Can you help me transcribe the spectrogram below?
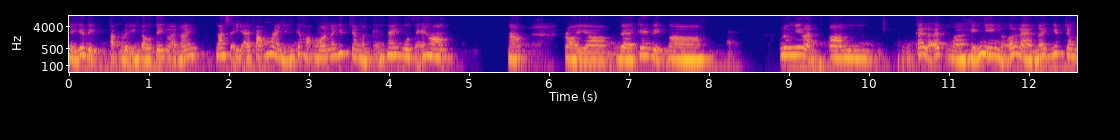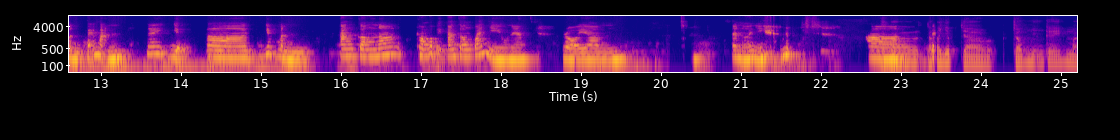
thì cái việc tập luyện đầu tiên là nó nó sẽ giải phóng ra những cái hormone nó giúp cho mình cảm thấy vui vẻ hơn. Đó. Rồi uh, về cái việc uh, đương nhiên là um, cái lợi ích mà hiển nhiên nữa là nó giúp cho mình khỏe mạnh nó giúp, uh, ờ, giúp mình tăng cân nó không có bị tăng cân quá nhiều nè. Rồi um, sao nữa nhỉ? Nó có nó có giúp cho chống những cái mà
